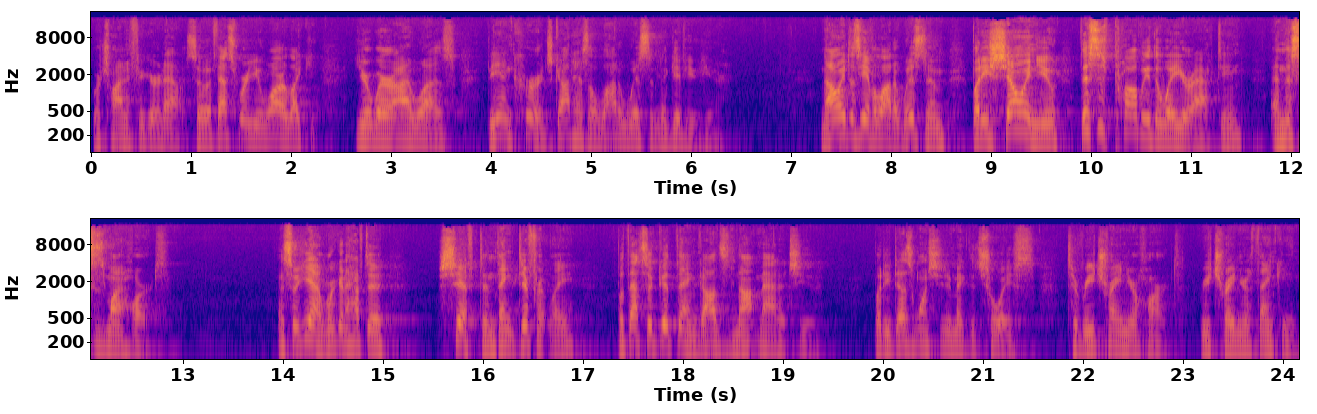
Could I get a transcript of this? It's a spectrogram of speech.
We're trying to figure it out. So if that's where you are, like you're where I was, be encouraged. God has a lot of wisdom to give you here. Not only does He have a lot of wisdom, but He's showing you this is probably the way you're acting, and this is my heart. And so, yeah, we're going to have to shift and think differently, but that's a good thing. God's not mad at you, but He does want you to make the choice to retrain your heart, retrain your thinking.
